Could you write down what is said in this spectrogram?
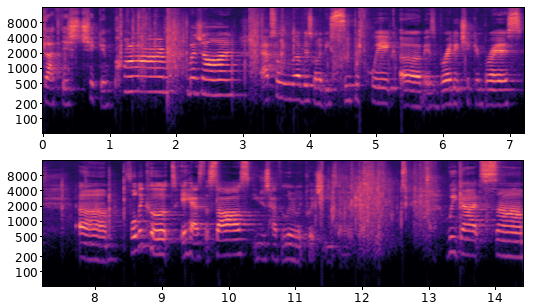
got this chicken parm, parmesan. Absolutely love this, gonna be super quick. Um, it's breaded chicken breast, um, fully cooked. It has the sauce. You just have to literally put cheese on it, We got some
